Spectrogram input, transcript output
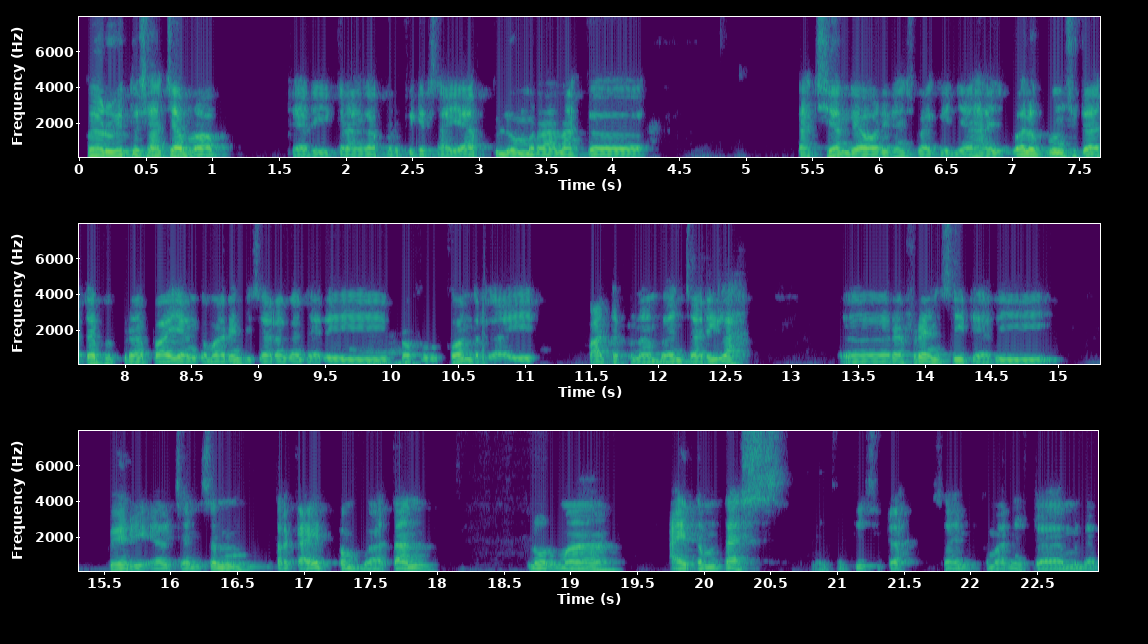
baru itu saja, Prof. Dari kerangka berpikir saya, belum meranah ke kajian teori dan sebagainya, walaupun sudah ada beberapa yang kemarin disarankan dari Prof. Urkon terkait pada penambahan, carilah eh, referensi dari Barry L. Johnson terkait pembuatan norma item test Ya, jadi sudah saya kemarin sudah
